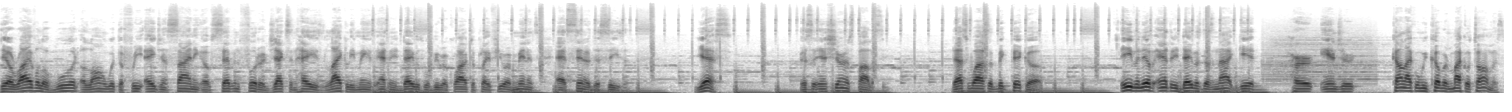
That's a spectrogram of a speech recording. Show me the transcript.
The arrival of Wood, along with the free agent signing of seven footer Jaxson Hayes, likely means Anthony Davis will be required to play fewer minutes at center this season. Yes, it's an insurance policy. That's why it's a big pickup. Even if Anthony Davis does not get hurt, injured, kind of like when we covered Michael Thomas.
